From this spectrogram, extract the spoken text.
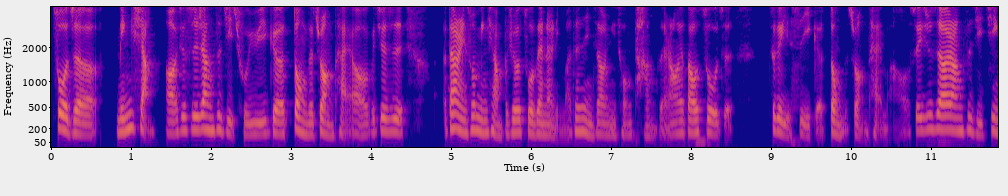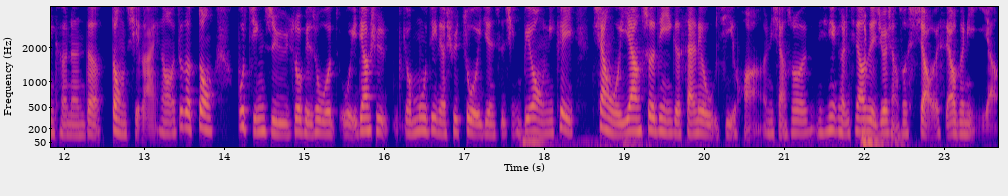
坐着。冥想啊，就是让自己处于一个动的状态哦，就是当然你说冥想不就坐在那里嘛？但是你知道，你从躺着然后到坐着。这个也是一个动的状态嘛，哦，所以就是要让自己尽可能的动起来哦。这个动不仅止于说，比如说我我一定要去有目的的去做一件事情，不用，你可以像我一样设定一个三六五计划。你想说，你今天可能听到这里就会想说笑，谁要跟你一样？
